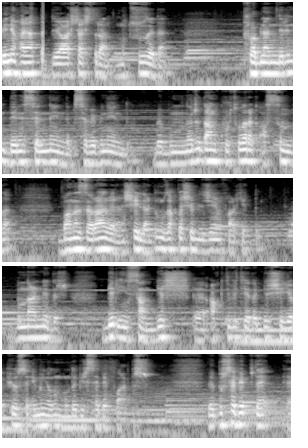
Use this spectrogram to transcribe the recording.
beni hayatta yavaşlaştıran, mutsuz eden problemlerin derinseline indim, sebebine indim ve bunlardan kurtularak aslında bana zarar veren şeylerden uzaklaşabileceğimi fark ettim. Bunlar nedir? Bir insan bir e, aktivite ya da bir şey yapıyorsa emin olun bunda bir sebep vardır. Ve bu sebep de e,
